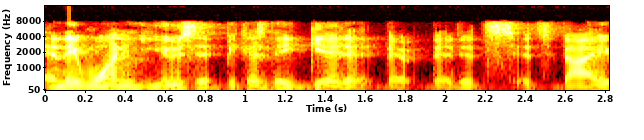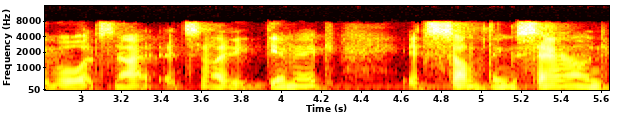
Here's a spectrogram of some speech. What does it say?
and they want to use it because they get it that, that it's it's valuable. It's not it's not a gimmick. It's something sound.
